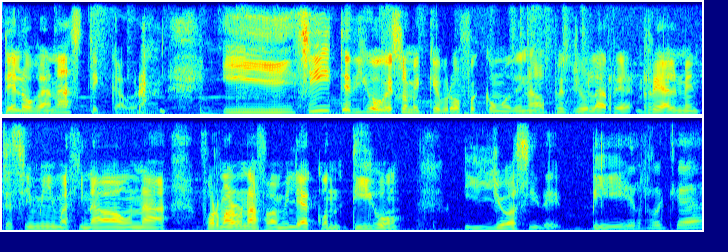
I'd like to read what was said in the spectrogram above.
Te lo ganaste, cabrón. Y sí, te digo, eso me quebró. Fue como de, no, pues yo la rea- realmente sí me imaginaba una formar una familia contigo. Y yo así de, verga.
